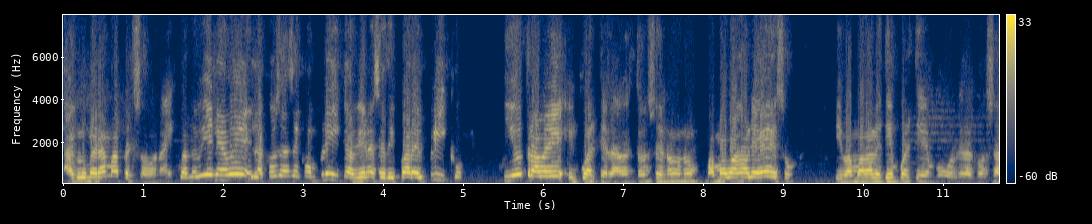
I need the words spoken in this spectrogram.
Aglomerar más personas. Y cuando viene a ver, la cosa se complica, viene, se dispara el pico y otra vez encuartelado. Entonces, no, no, vamos a bajarle a eso y vamos a darle tiempo al tiempo porque la cosa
